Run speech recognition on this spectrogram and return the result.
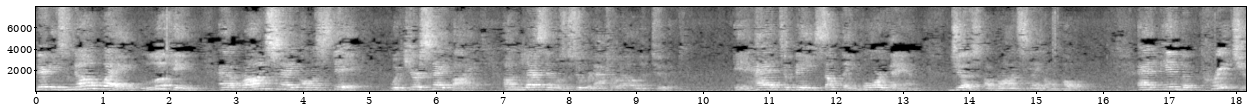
There is no way looking at a bronze snake on a stick would cure snake bite unless there was a supernatural element to it. It had to be something more than just a bronze snake on a pole. And in the preacher,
